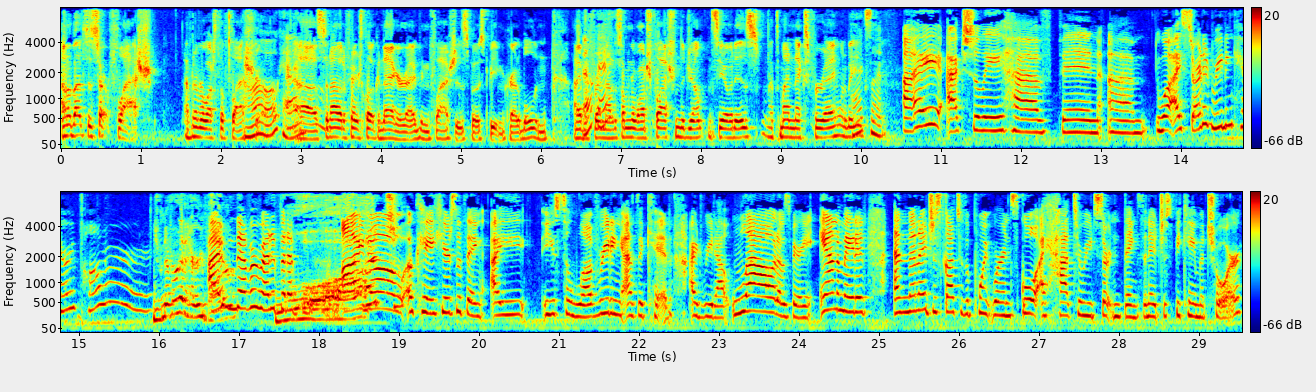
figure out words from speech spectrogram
I'm about to start Flash. I've never watched the Flash show. Oh, okay. Uh, so now that I finished Cloak and Dagger, I mean, Flash is supposed to be incredible, and I have a friend Okay. now, so I'm going to watch Flash from the jump and see how it is. That's my next foray. What about you? excellent. I actually have been. Um, well, I started reading Harry Potter. You've never read Harry Potter? I've never read it, but I've, I know. Okay, here's the thing. I used to love reading as a kid. I'd read out loud. I was very animated, and then I just got to the point where in school I had to read certain things, and it just became a chore.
